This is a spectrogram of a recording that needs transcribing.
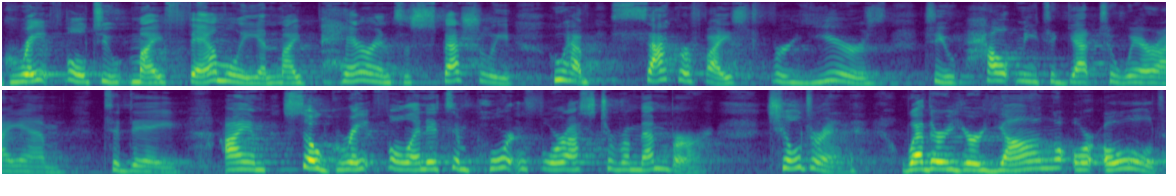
grateful to my family and my parents, especially, who have sacrificed for years to help me to get to where I am today. I am so grateful, and it's important for us to remember children, whether you're young or old,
